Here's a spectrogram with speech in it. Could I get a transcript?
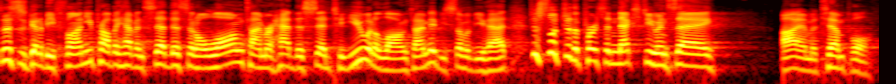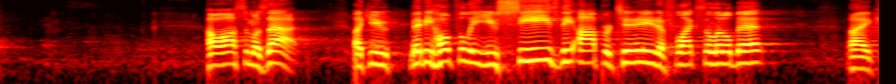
So, this is going to be fun. You probably haven't said this in a long time or had this said to you in a long time. Maybe some of you had. Just look to the person next to you and say, I am a temple. How awesome was that? Like, you maybe hopefully you seize the opportunity to flex a little bit. Like,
